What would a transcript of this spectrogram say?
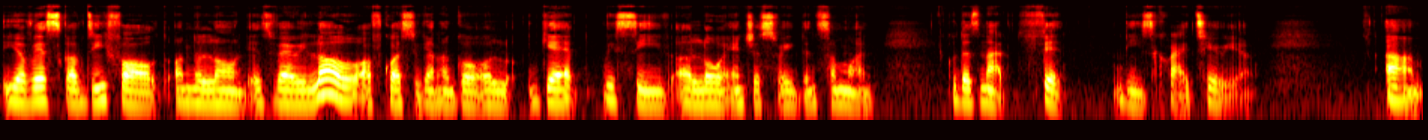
your risk of default on the loan is very low, of course you're gonna go get receive a lower interest rate than someone who does not fit these criteria. Um,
